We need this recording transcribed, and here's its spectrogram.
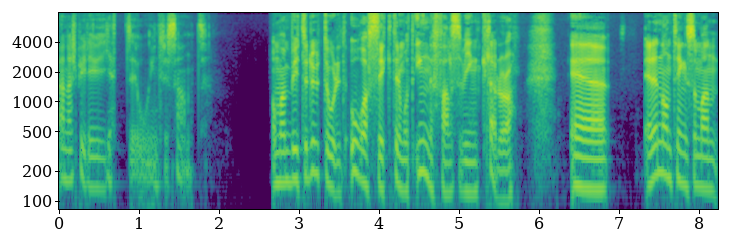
Annars blir det ju jätteointressant. Om man byter ut ordet åsikter mot infallsvinklar då? då eh, är det någonting som man,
